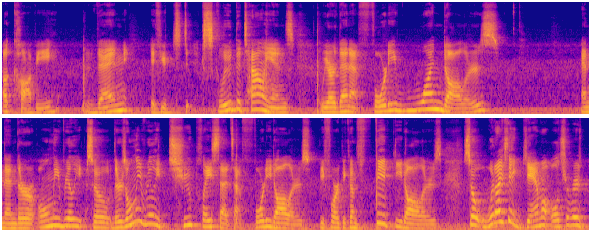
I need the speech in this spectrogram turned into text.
a copy. Then, if you exclude the Italians, we are then at forty-one dollars and then there are only really so there's only really two play sets at $40 before it becomes $50 so would i say gamma ultra rare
